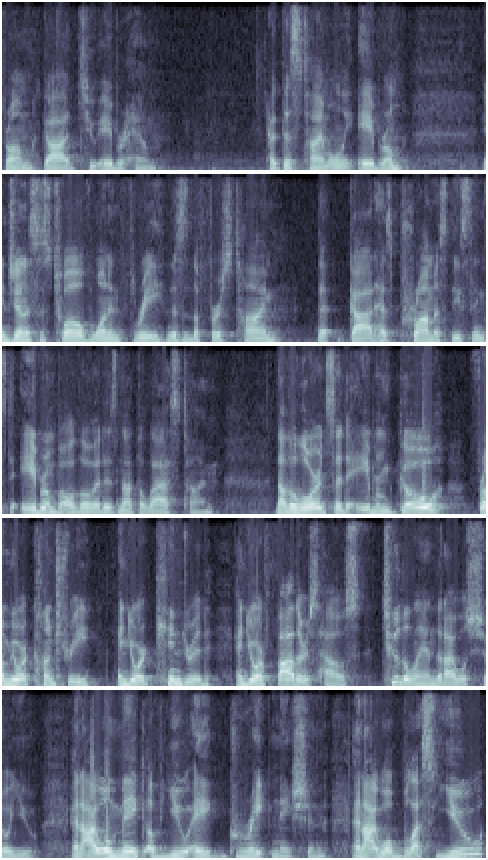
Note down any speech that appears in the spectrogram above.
from God to Abraham. At this time, only Abram. In Genesis 12, 1 and 3, this is the first time that God has promised these things to Abram, although it is not the last time. Now the Lord said to Abram, Go from your country and your kindred and your father's house to the land that I will show you. And I will make of you a great nation, and I will bless you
